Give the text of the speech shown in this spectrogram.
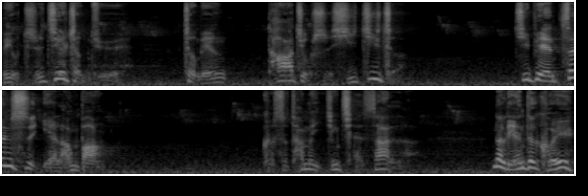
没有直接证据证明他就是袭击者，即便真是野狼帮。可是他们已经遣散了，那连德奎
